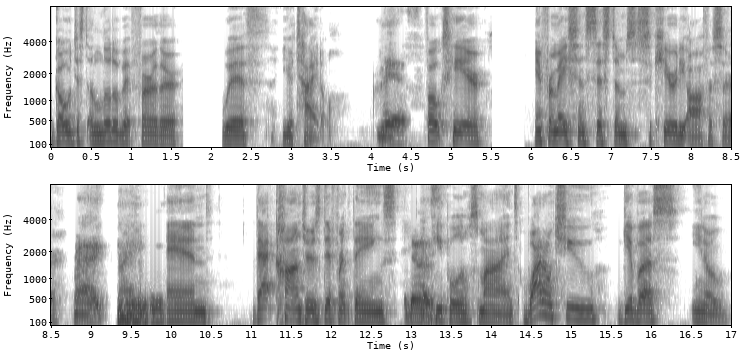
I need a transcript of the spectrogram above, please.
go just a little bit further with your title. Right? Yes. Folks here, information systems security officer. Right. Right. and that conjures different things in people's minds. Why don't you give us, you know,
